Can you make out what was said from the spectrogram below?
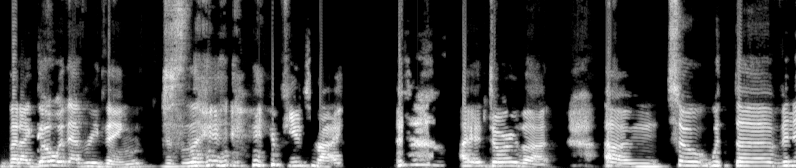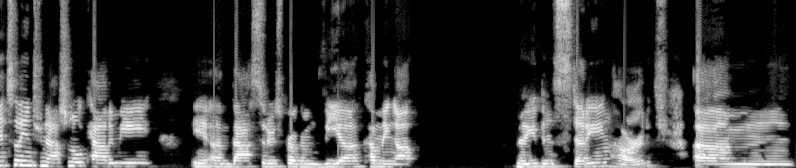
but I go with everything. Just like if you try. I adore that. Um, so with the Vinitaly International Academy Ambassadors Program VIA coming up, now you've been studying hard. Um,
